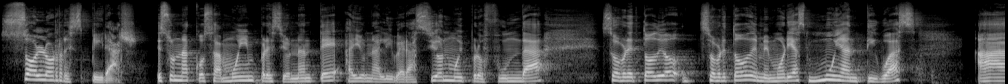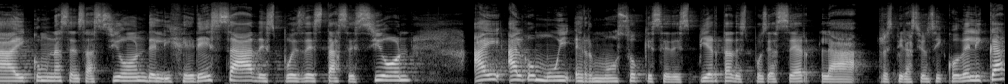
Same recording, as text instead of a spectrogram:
solo respirar. Es una cosa muy impresionante, hay una liberación muy profunda, sobre todo, sobre todo de memorias muy antiguas. Hay como una sensación de ligereza después de esta sesión hay algo muy hermoso que se despierta después de hacer la respiración psicodélica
